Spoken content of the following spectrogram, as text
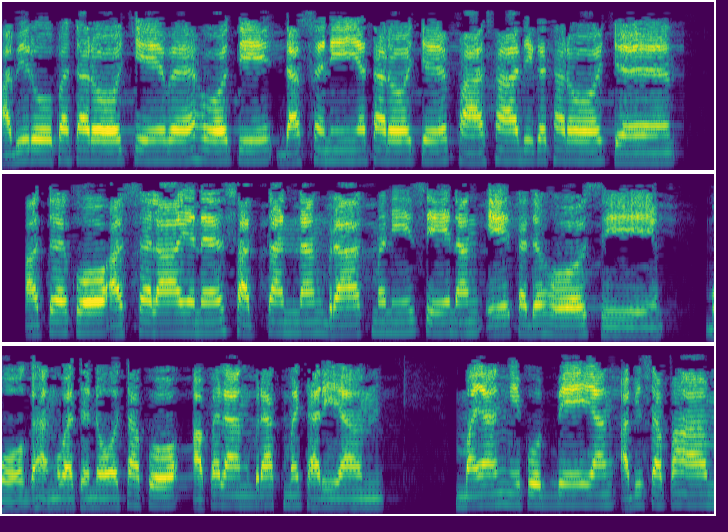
අවිරූපතරෝ චේව හෝති දස්සනීයතරෝ ච පාසාදිකතරෝ ච අතකෝ අස්සලායන සත්තන්නං බ්‍රාහ්මනී සේනං ඒතද හෝසි. මෝඝං වතනෝ තපෝ අපලං බ්‍රහ්මචරියං. මයං ඉපුබ්බේයං අபிසපාම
